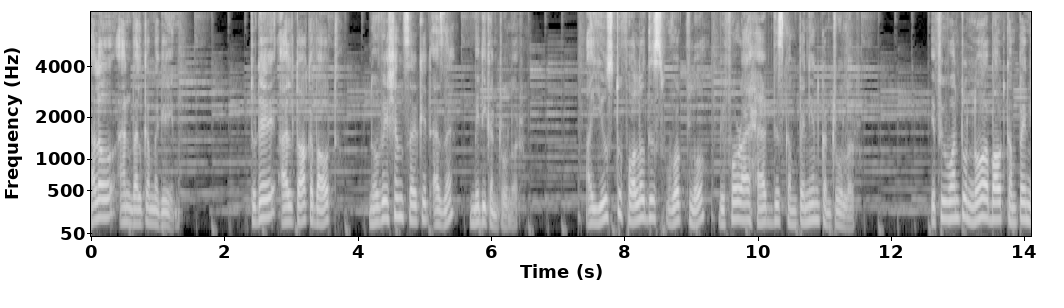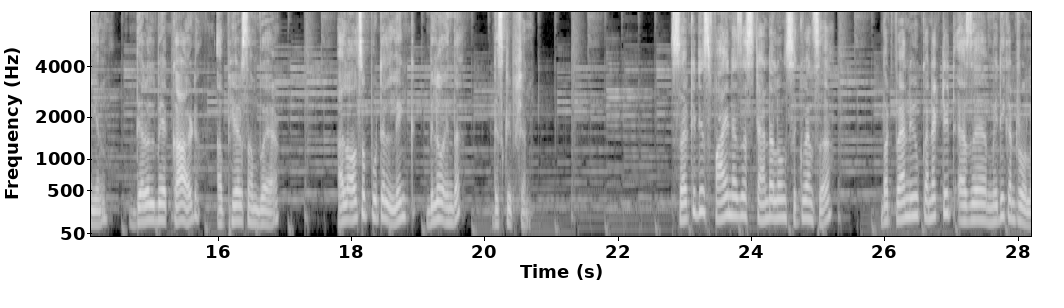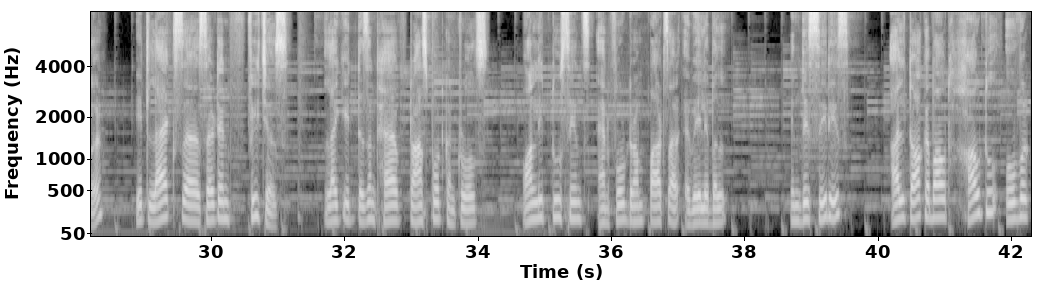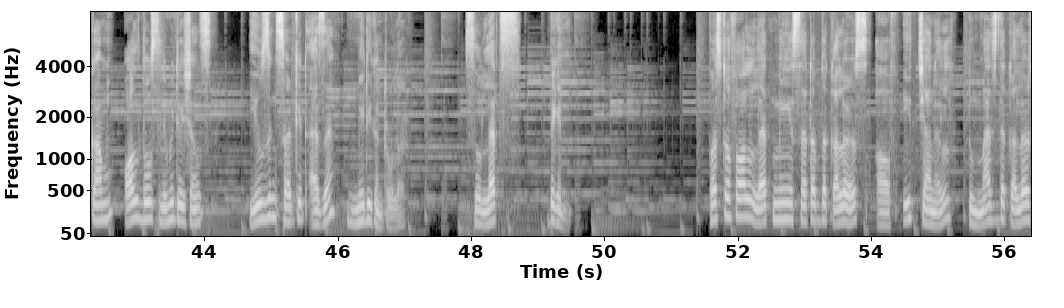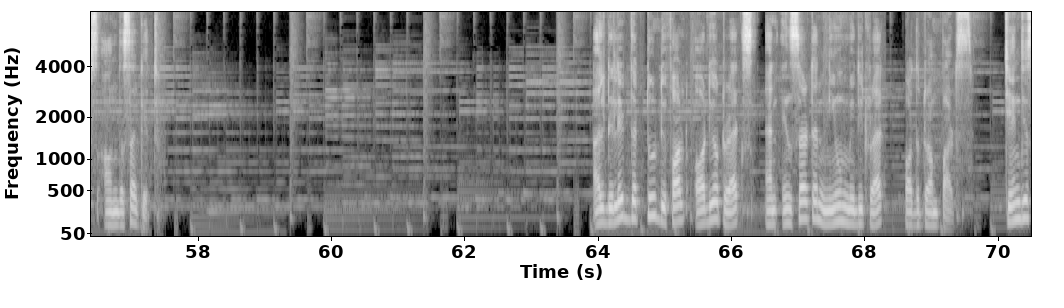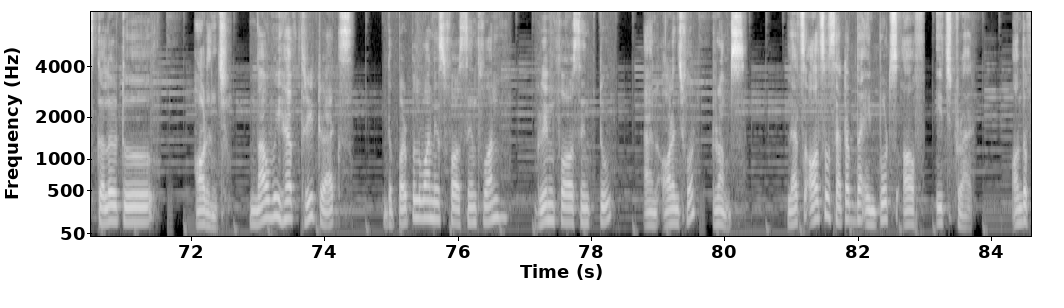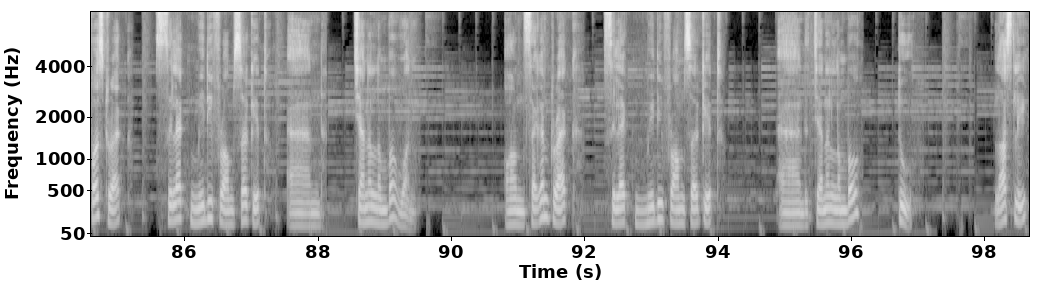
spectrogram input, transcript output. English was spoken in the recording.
Hello and welcome again. Today I'll talk about Novation Circuit as a MIDI controller. I used to follow this workflow before I had this companion controller. If you want to know about companion, there will be a card up here somewhere. I'll also put a link below in the description. Circuit is fine as a standalone sequencer, but when you connect it as a MIDI controller, it lacks uh, certain features. Like it doesn't have transport controls. Only two synths and four drum parts are available. In this series i'll talk about how to overcome all those limitations using circuit as a midi controller. So let's begin first of all let me set up the colors of each channel to match the colors on the circuit I'll delete the two default audio tracks and insert a new MIDI track for the drum parts. Change this color to orange. Now we have three tracks. The purple one is for synth 1, green for synth 2 and orange for drums. Let's also set up the inputs of each track. On the first track, select MIDI from circuit and channel number 1. On second track, select MIDI from circuit and channel number 2. Lastly,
